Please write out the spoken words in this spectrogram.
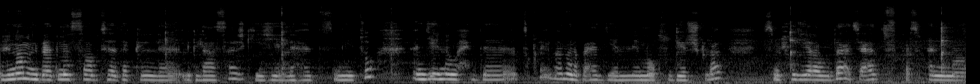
هنا من بعد ما صاوبت هذاك الكلاصاج كيجي على هاد سميتو. عندي هنا واحد تقريبا ربعة ديال لي مورسو ديال الشكلاط سمحوا لي راه وضعت عاد فكرت اني ما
